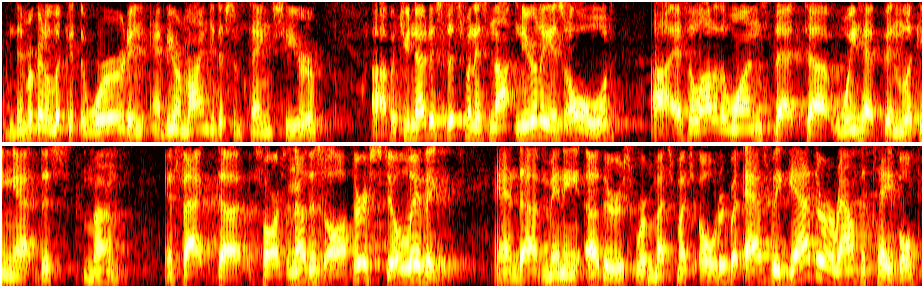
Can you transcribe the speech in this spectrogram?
And then we're going to look at the word and, and be reminded of some things here. Uh, but you notice this one is not nearly as old uh, as a lot of the ones that uh, we have been looking at this month. In fact, uh, as far as I know, this author is still living, and uh, many others were much, much older. But as we gather around the table,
